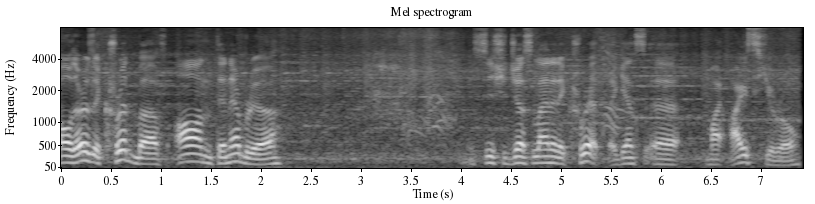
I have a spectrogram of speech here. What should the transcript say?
Oh, there's a crit buff on Tenebria. See, she just landed a crit against uh, my ice hero.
